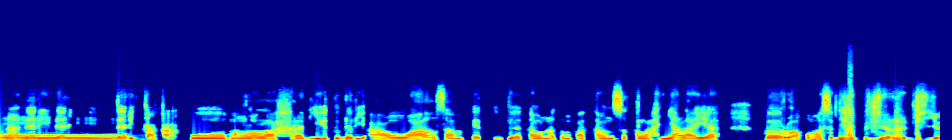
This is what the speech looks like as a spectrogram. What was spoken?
Nah oh. dari dari oh. dari kakakku mengelola radio itu dari awal sampai tiga tahun atau empat tahun setelahnya lah ya, baru aku masuk jadi penyiar radio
